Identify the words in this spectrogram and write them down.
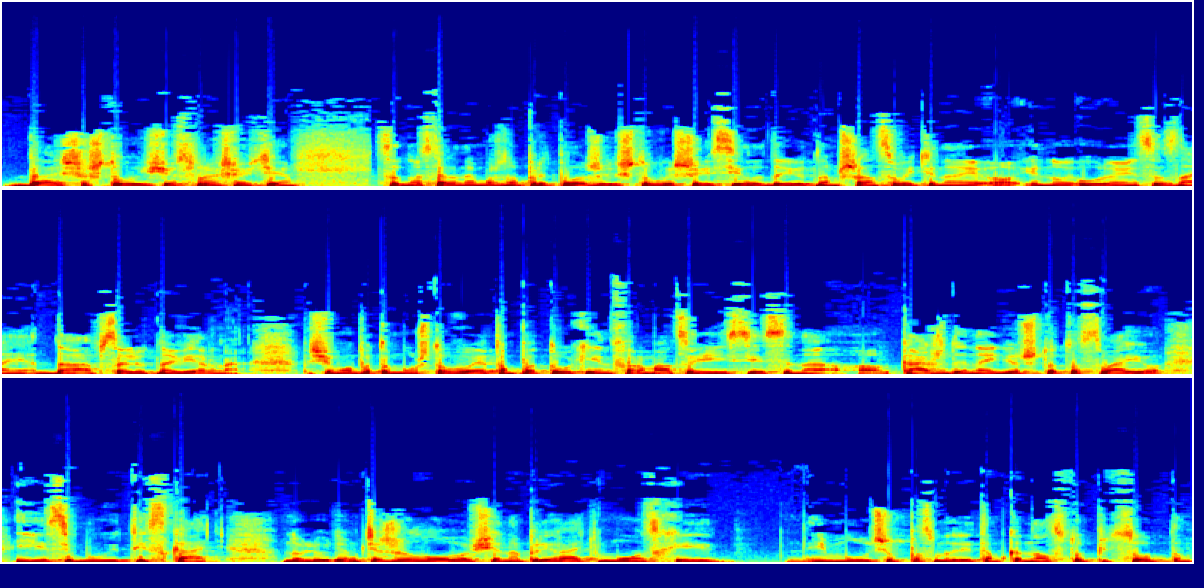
Дальше, что вы еще спрашиваете? С одной стороны, можно предположить, что высшие силы дают нам шанс выйти на иной уровень сознания. Да, абсолютно верно. Почему? Потому что в этом потоке информации, естественно, каждый найдет что-то свое, если будет искать. Но людям тяжело вообще напрягать мозг и им лучше посмотреть там канал 100-500, там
